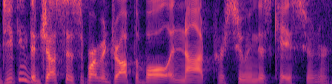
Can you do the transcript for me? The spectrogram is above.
do you think the Justice Department dropped the ball in not pursuing this case sooner?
